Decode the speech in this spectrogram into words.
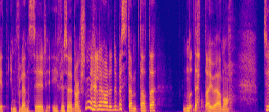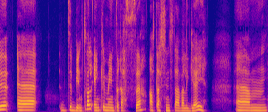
litt influenser i frisørbransjen, eller har du bestemt deg at det, dette gjør jeg nå? Du, eh, det begynte vel egentlig med interesse, at jeg syns det er veldig gøy. Um,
